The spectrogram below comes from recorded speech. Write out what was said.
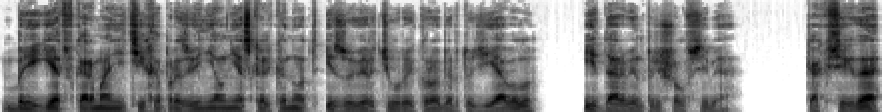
Бригет в кармане тихо прозвенел несколько нот из увертюры к Роберту Дьяволу, и Дарвин пришел в себя. Как всегда,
